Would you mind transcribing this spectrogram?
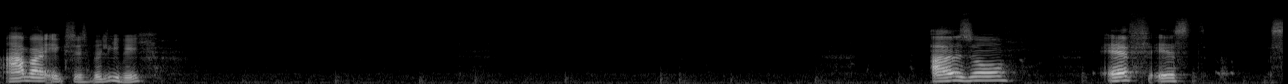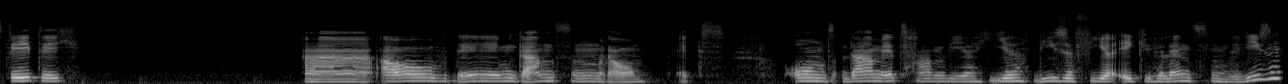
Aber x ist beliebig. Also f ist stetig äh, auf dem ganzen Raum x. Und damit haben wir hier diese vier Äquivalenzen bewiesen.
